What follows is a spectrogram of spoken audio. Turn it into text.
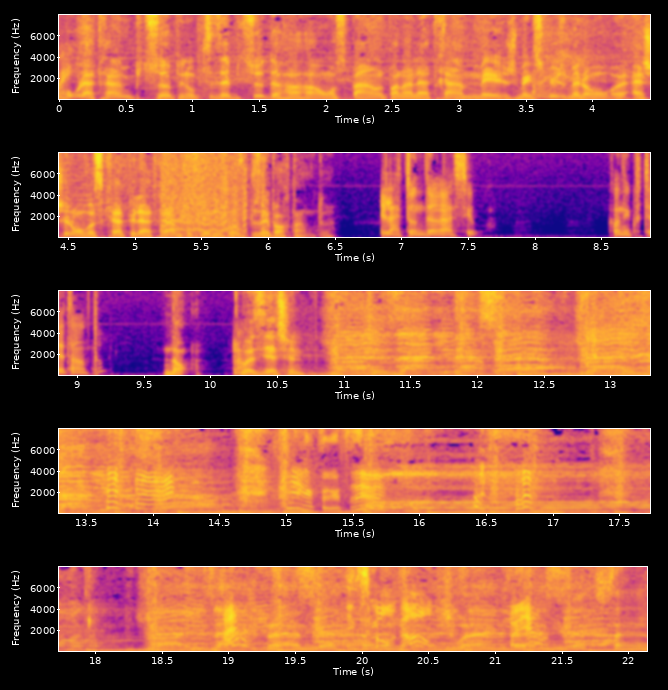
Oui. beau la trame puis tout ça, puis nos petites habitudes de haha, on se parle pendant la trame, mais je m'excuse, mais là, on- euh, Achille, on va scraper la trame parce qu'il y a des choses plus importantes. Et la toune de ratio qu'on écoutait tantôt? Non. Vas-y, Achille. C'est ça. Il dit mon nom. Joyeux Voyons. anniversaire,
